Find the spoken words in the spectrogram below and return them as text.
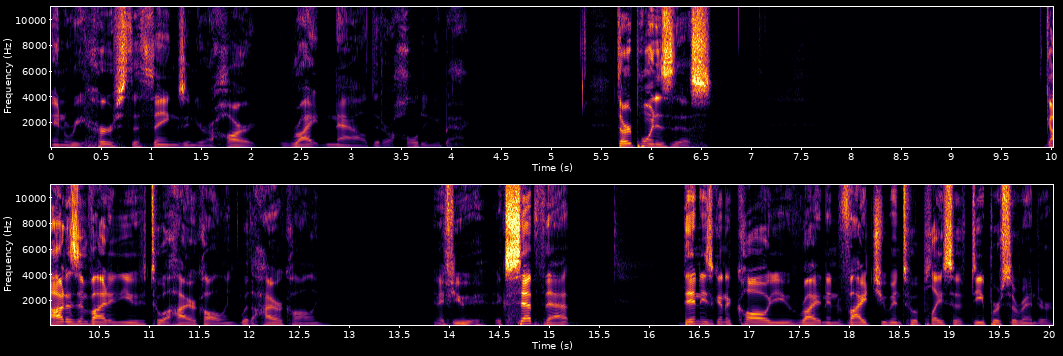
and rehearse the things in your heart right now that are holding you back. Third point is this God is inviting you to a higher calling, with a higher calling. And if you accept that, then he's going to call you, right, and invite you into a place of deeper surrender.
